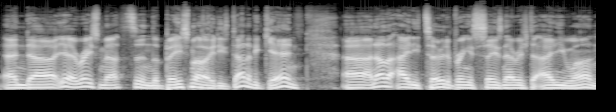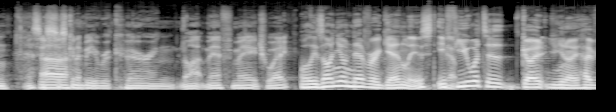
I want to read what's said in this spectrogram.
And uh, yeah, Rhys Mathieson, the beast mode, he's done it again. Uh, another 82 to bring his season average to 81. Is this Uh, just going to be a recurring nightmare for me each week? well, he's on your never again list. If Yep. you were to go, you know, have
